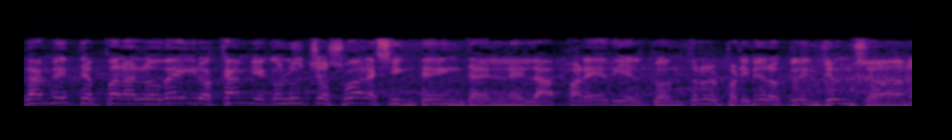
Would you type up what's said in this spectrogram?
la mete para Lodeiro, cambia con Lucho Suárez, intenta en la pared y el control primero Clint Johnson,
